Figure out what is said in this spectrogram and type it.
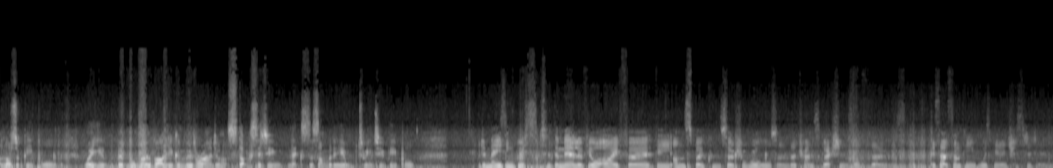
a lot of people where you're a bit more mobile, you can move around, you're not stuck sitting next to somebody or between two people. But amazing grist to the mill of your eye for the unspoken social rules and the transgressions of those. Is that something you've always been interested in?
